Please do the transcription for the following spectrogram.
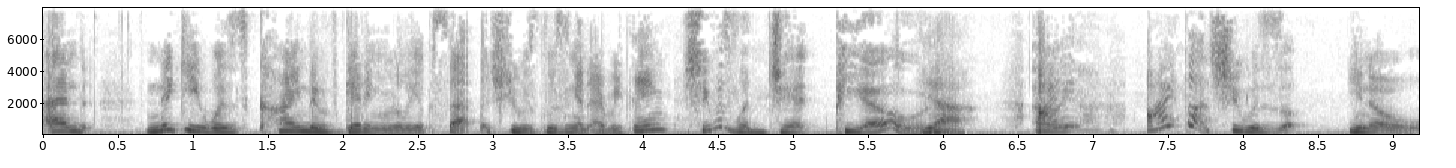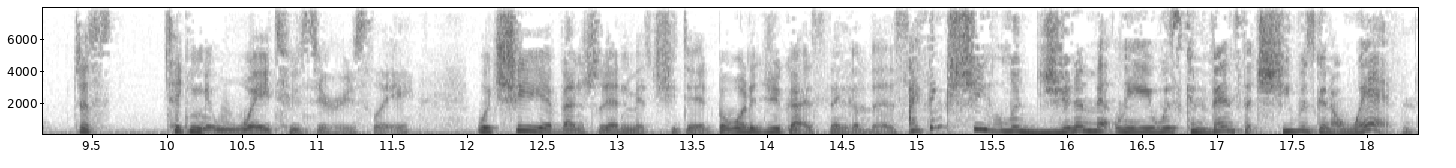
And Nikki was kind of getting really upset that she was losing at everything. She was legit PO'd. Yeah. Oh, I I thought she was, you know, just taking it way too seriously, which she eventually admits she did. But what did you guys think of this? I think she legitimately was convinced that she was going to win.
